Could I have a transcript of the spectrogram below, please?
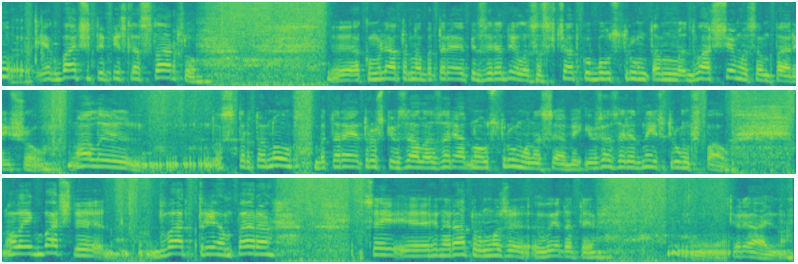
Ну, як бачите, після старту е, акумуляторна батарея підзарядилася. Спочатку був струм там 2 з чимось ампери йшов. Ну, але стартанув, батарея трошки взяла зарядного струму на себе і вже зарядний струм впав. Ну, але як бачите, 2-3 ампера цей е, генератор може видати реально.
